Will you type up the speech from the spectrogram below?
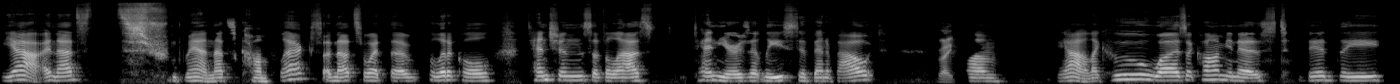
yeah, and that's man, that's complex, and that's what the political tensions of the last 10 years at least have been about. Right. Um, yeah, like who was a communist? Did the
